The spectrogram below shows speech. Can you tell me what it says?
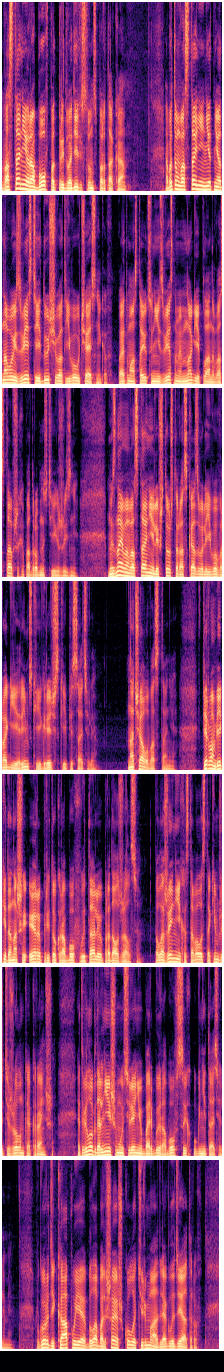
Восстание рабов под предводительством Спартака. Об этом восстании нет ни одного известия, идущего от его участников, поэтому остаются неизвестными многие планы восставших и подробности их жизни. Мы знаем о восстании лишь то, что рассказывали его враги, римские и греческие писатели. Начало восстания. В первом веке до нашей эры приток рабов в Италию продолжался. Положение их оставалось таким же тяжелым, как раньше. Это вело к дальнейшему усилению борьбы рабов с их угнетателями. В городе Капуе была большая школа-тюрьма для гладиаторов.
